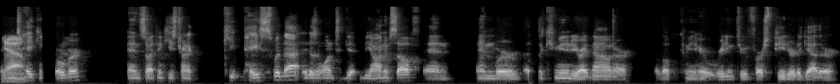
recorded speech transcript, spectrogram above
and Yeah. taking over. And so I think he's trying to keep pace with that. He doesn't want it to get beyond himself. And and we're at the community right now in our local community here, we're reading through First Peter together,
